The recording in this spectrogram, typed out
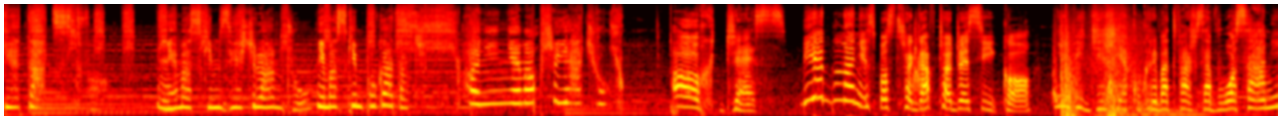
Biedactwo. Nie ma z kim zjeść lunchu, nie ma z kim pogadać, ani nie ma przyjaciół. Och, Jess. Biedna, niespostrzegawcza Jessico. Nie widzisz, jak ukrywa twarz za włosami?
